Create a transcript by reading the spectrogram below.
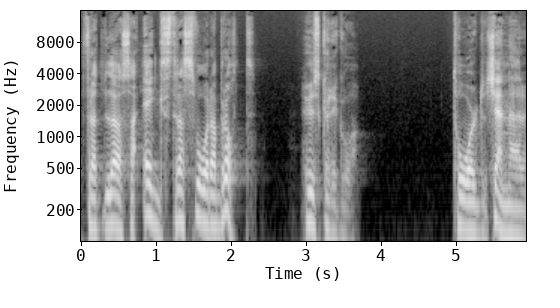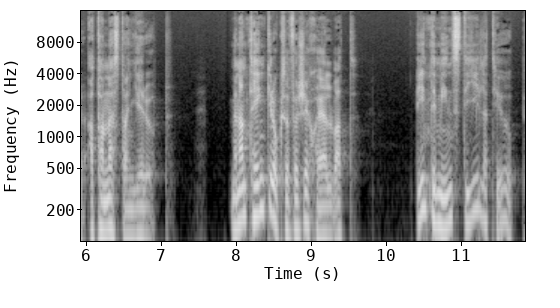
för att lösa extra svåra brott. Hur ska det gå? Tord känner att han nästan ger upp. Men han tänker också för sig själv att det är inte min stil att ge upp.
